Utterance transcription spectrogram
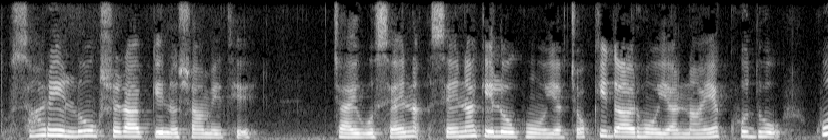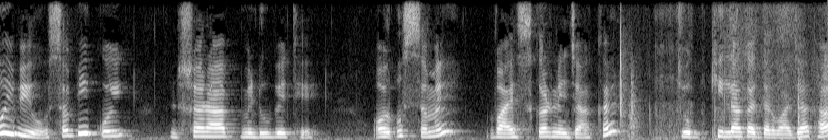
तो सारे लोग शराब के नशा में थे। चाहे वो सेना सेना के लोग हों या चौकीदार हों या नायक खुद हो, कोई भी हो, सभी कोई शराब में डूबे थे। और उस समय वायस्कर ने जाकर जो किला का दरवाज़ा था,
